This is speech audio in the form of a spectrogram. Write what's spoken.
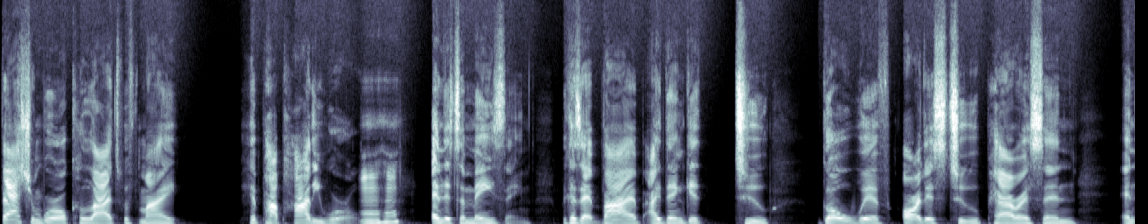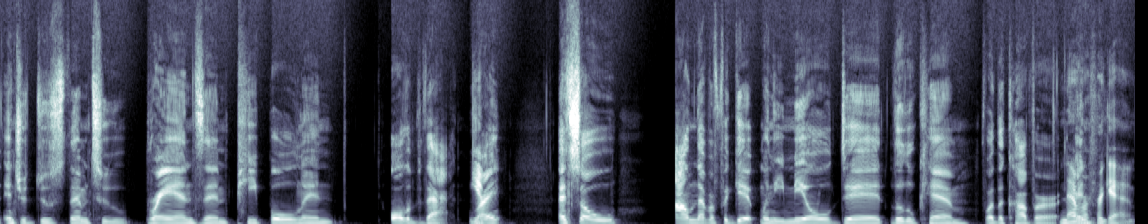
fashion world collides with my hip hop hottie world. Mm-hmm. And it's amazing because at Vibe, I then get to go with artists to Paris and and introduce them to brands and people and all of that, Yep. right? And so I'll never forget when Emil did Lil' Kim for the cover. Never forget.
